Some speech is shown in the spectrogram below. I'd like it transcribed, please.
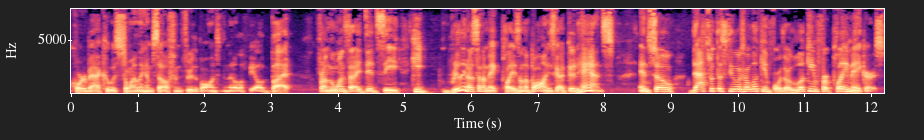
quarterback who was soiling himself and threw the ball into the middle of the field. But from the ones that I did see, he really knows how to make plays on the ball and he's got good hands. And so that's what the Steelers are looking for. They're looking for playmakers.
